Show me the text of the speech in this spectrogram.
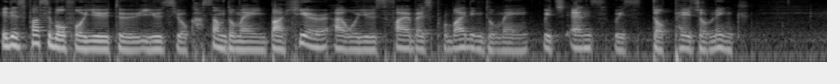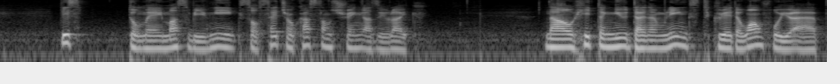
It is possible for you to use your custom domain, but here I will use Firebase providing domain, which ends with .page or link. This domain must be unique, so set your custom string as you like. Now hit the new dynamic links to create a one for your app.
